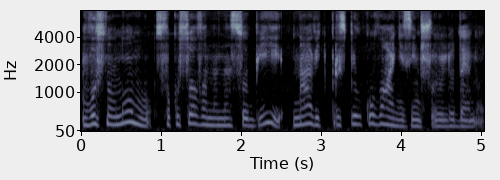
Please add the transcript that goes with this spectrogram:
в основному сфокусована на собі, навіть при спілкуванні з іншою людиною.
